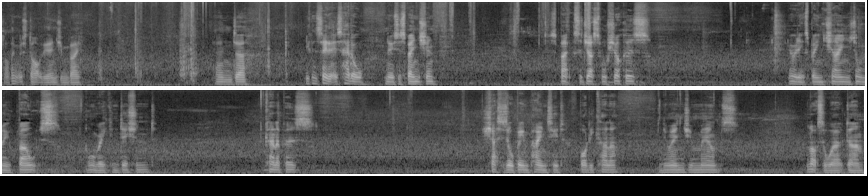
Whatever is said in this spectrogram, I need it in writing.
So I think we'll start with the engine bay. And uh, you can see that it's had all new suspension, Spax adjustable shockers, everything's been changed, all new bolts, all reconditioned, calipers, chassis all been painted body colour, new engine mounts, lots of work done,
